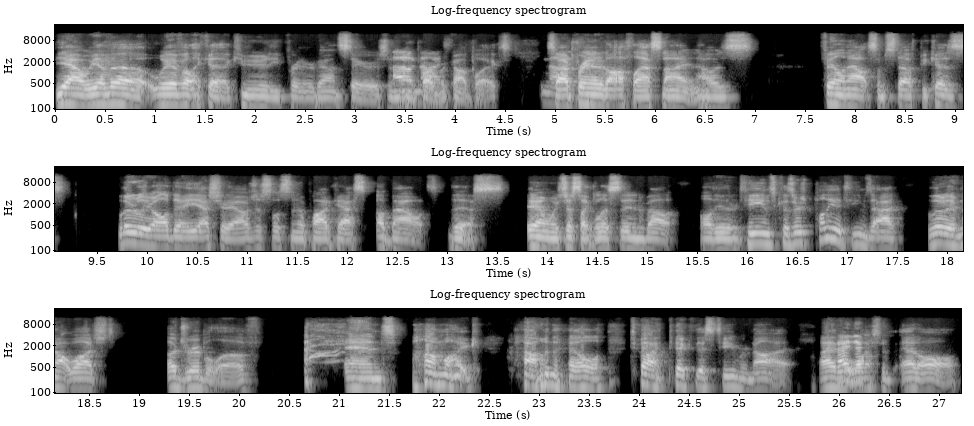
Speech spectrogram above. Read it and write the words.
yeah, we have a we have a, like a community printer downstairs in my Oh, apartment nice. complex. So I printed it off last night and I was filling out some stuff because literally all day yesterday I was just listening to podcasts about this and was just like listening about all the other teams because there's plenty of teams that I literally have not watched a dribble of. and I'm like, how in the hell do I pick this team or not? I haven't Hey, that- watched them at all.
